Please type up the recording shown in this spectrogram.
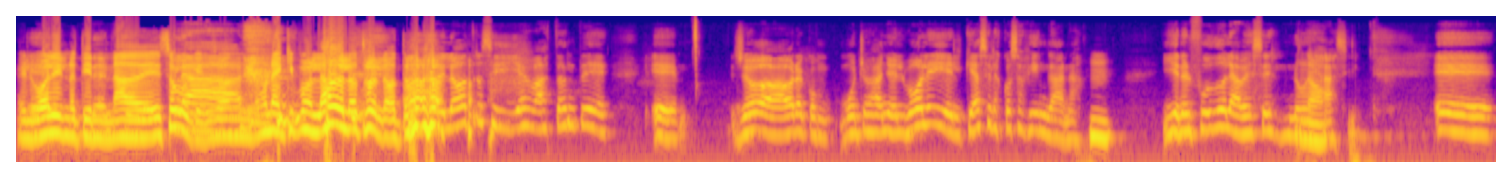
El eh, no tiene nada de eso porque son un equipo de un lado, el otro del otro. el otro sí, y es bastante... Eh, yo ahora con muchos años el y el que hace las cosas bien gana. Mm. Y en el fútbol a veces no, es así. Eh,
